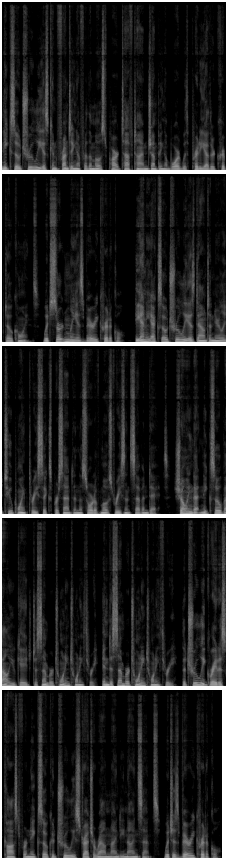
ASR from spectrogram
Nexo truly is confronting a for the most part tough time jumping aboard with pretty other crypto coins, which certainly is very critical. The NEXO truly is down to nearly 2.36% in the sort of most recent seven days, showing that NEXO value gauge December 2023. In December 2023, the truly greatest cost for NEXO could truly stretch around 99 cents, which is very critical.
